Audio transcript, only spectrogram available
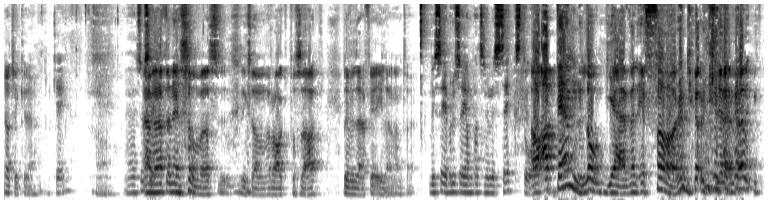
Jag tycker det. Okej. Eh, så Även att den är så pass, liksom, rakt på sak. Det är väl därför jag gillar den, antar jag. vi ser vad du säger om plats nummer sex då. Ja, att den loggjäveln är före Björklöven.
